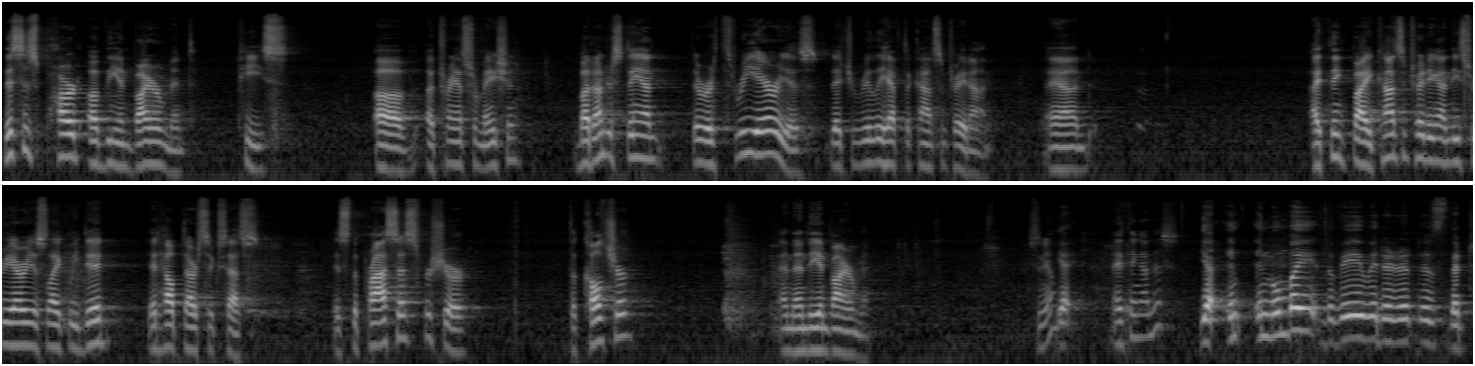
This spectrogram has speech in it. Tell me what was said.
this is part of the environment piece of a transformation, but understand there are three areas that you really have to concentrate on. And I think by concentrating on these three areas like we did, it helped our success. It's the process for sure, the culture, and then the environment. Sunil? Yeah, Anything on this? yeah. In, in Mumbai, the way we did it is that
